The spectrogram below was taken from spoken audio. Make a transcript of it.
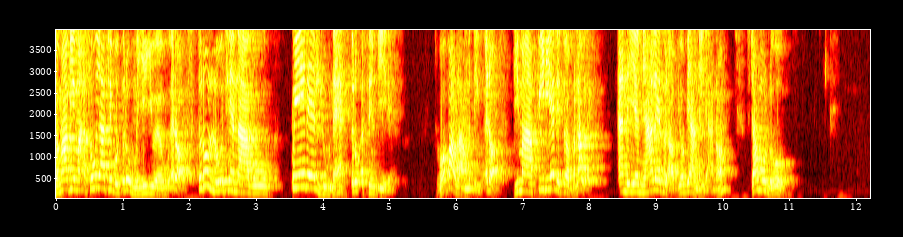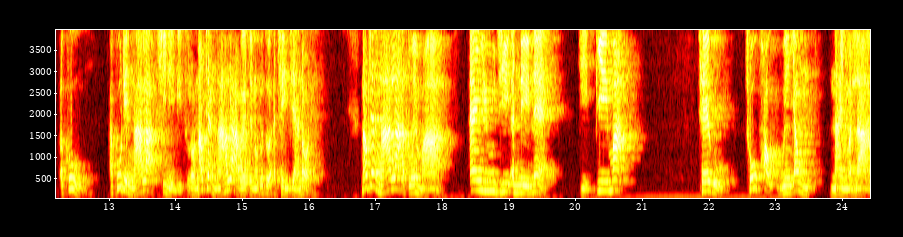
ဗမာပြည်မှာအစိုးရဖြစ်ဖို့သူတို့မရည်ရွယ်ဘူးအဲ့တော့သူတို့လိုချင်တာကိုပေးတဲ့လူနဲ့သူတို့အဆင်ပြေတယ်သဘောပေါက်လားမသိဘူးအဲ့တော့ဒီမှာ PDF တွေတော့ဘယ်လောက်အန်ဒီရများလဲဆိုတာကိုပြောပြနေတာနော်ဒါကြောင့်မို့လို့အခုအခုတည်း9လရှိနေပြီဆိုတော့နောက်ထပ်9လပဲကျွန်တော်တို့တို့အချိန်ကြံတော့တယ်နောက်ထပ်9လအတွင်းမှာ UNG အနေနဲ့ဒီပြေမအဲကိုထိုးဖောက်ဝင်ရောက်နိုင်မလား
